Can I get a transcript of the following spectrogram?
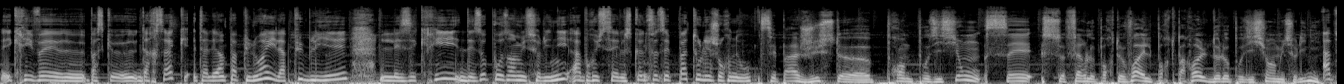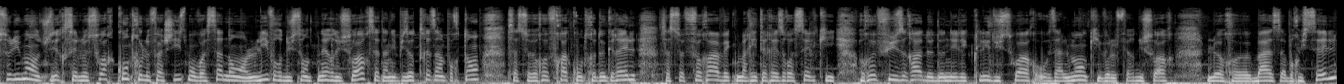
écrivaient, euh, parce que Darsac est allé un pas plus loin, il a publié les écrits des opposants Mussolini à Bruxelles, ce que ne faisaient pas tous les journaux. C'est pas juste euh, prendre position, c'est se faire le porte-voix et le porte-parole de l'opposition à Mussolini. Absolument, c'est le soir contre le fascisme. On voit ça dans le livre du centenaire du soir. C'est un épisode très important. Ça se refera contre De Grelle. Ça se fera avec Marie-Thérèse Rossel qui refusera de donner les clés du soir aux Allemands qui veulent faire du soir leur euh, base à Bruxelles.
